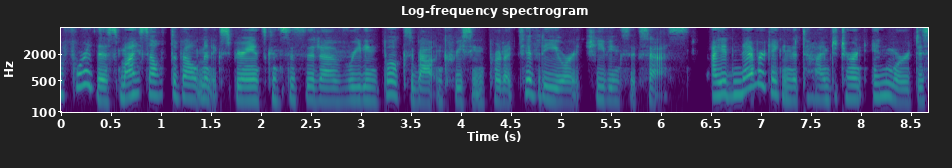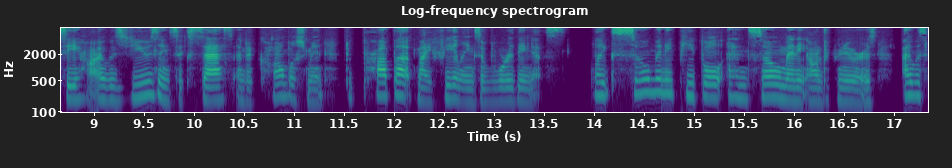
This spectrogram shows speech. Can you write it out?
Before this, my self-development experience consisted of reading books about increasing productivity or achieving success. I had never taken the time to turn inward to see how I was using success and accomplishment to prop up my feelings of worthiness. Like so many people and so many entrepreneurs, I was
